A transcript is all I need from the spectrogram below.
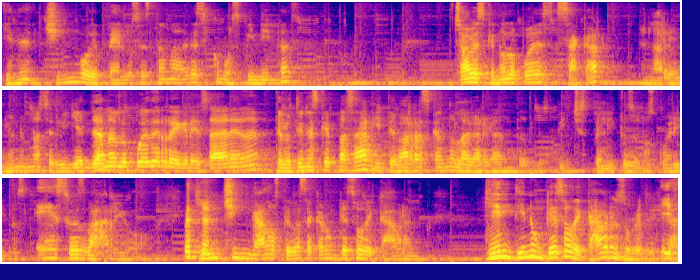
tiene un chingo de pelos esta madre, así como espinitas. Sabes que no lo puedes sacar en la reunión en una servilleta. Ya no lo puede regresar, ¿eh? Te lo tienes que pasar y te va rascando la garganta los pinches pelitos de los cueritos. Eso es barrio. ¿Quién chingados te va a sacar un queso de cabra? ¿Quién tiene un queso de cabra en su Y refrigerador?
